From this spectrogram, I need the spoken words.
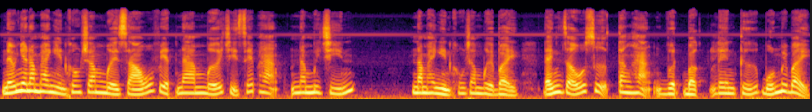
Nếu như năm 2016 Việt Nam mới chỉ xếp hạng 59, năm 2017 đánh dấu sự tăng hạng vượt bậc lên thứ 47,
